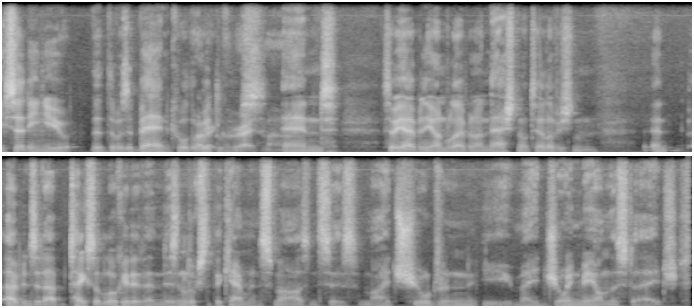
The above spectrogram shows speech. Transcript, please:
he certainly knew that there was a band called the What Whitlams, and so he opened the envelope and on national television. And opens it up, takes a look at it, and then looks at the camera and smiles and says, "My children, you may join me on the stage."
